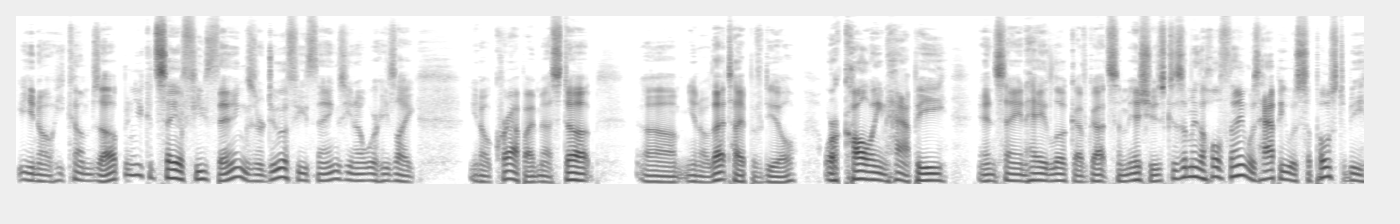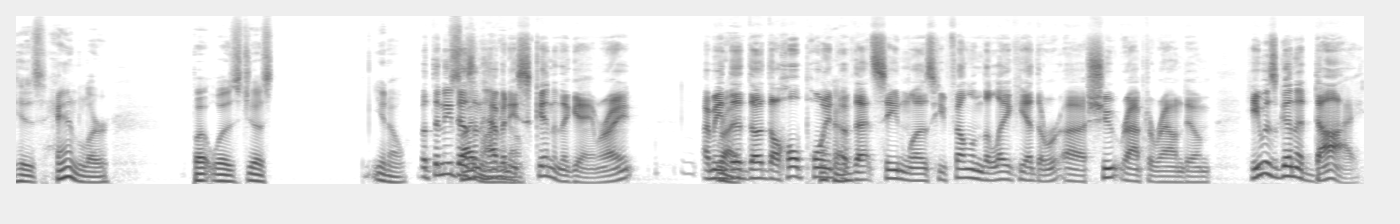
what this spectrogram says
you know he comes up and you could say a few things or do a few things you know where he's like you know crap i messed up um, you know that type of deal or calling happy and saying hey look i've got some issues because i mean the whole thing was happy was supposed to be his handler but was just you know But then he doesn't have any him. skin in the game, right? I mean, the, the the whole point Okay. of that scene was he fell in the lake. He had the uh, chute wrapped around him. He was gonna die.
